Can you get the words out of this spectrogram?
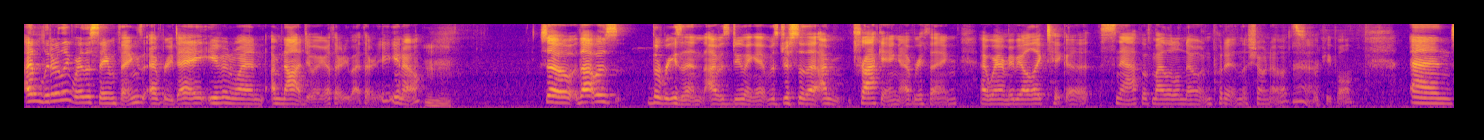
I literally wear the same things every day even when I'm not doing a 30 by 30, you know? Mm-hmm. So that was the reason I was doing it was just so that I'm tracking everything I wear. Maybe I'll like take a snap of my little note and put it in the show notes Yeah. for people. And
